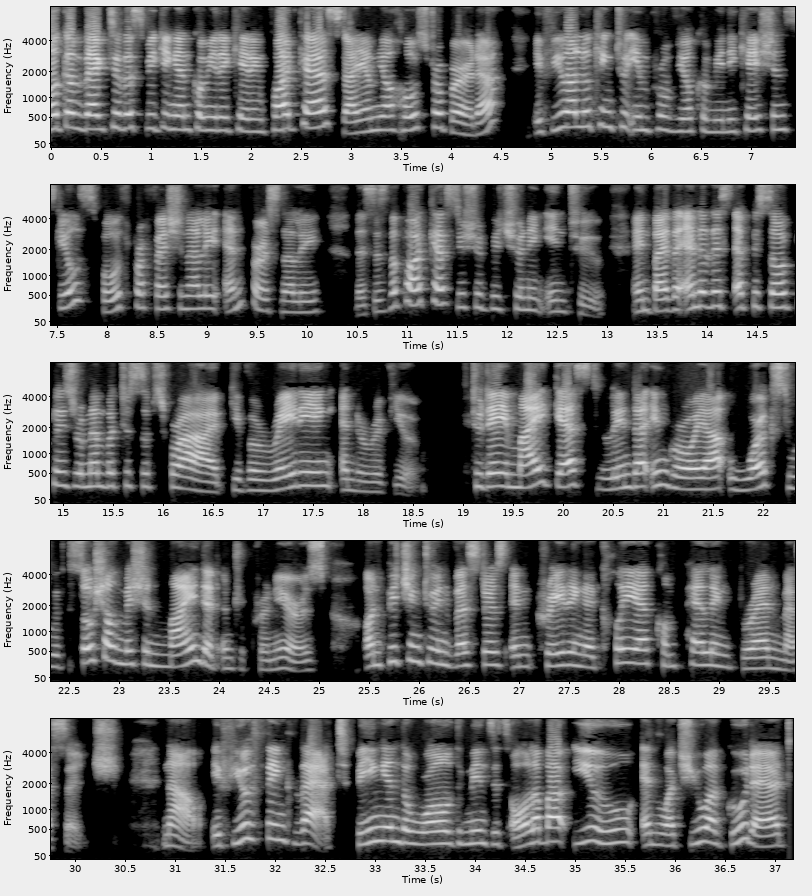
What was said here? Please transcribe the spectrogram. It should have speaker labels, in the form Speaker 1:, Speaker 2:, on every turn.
Speaker 1: Welcome back to the Speaking and Communicating podcast. I am your host, Roberta. If you are looking to improve your communication skills, both professionally and personally, this is the podcast you should be tuning into. And by the end of this episode, please remember to subscribe, give a rating, and a review. Today, my guest, Linda Ingroia, works with social mission minded entrepreneurs on pitching to investors and creating a clear, compelling brand message. Now, if you think that being in the world means it's all about you and what you are good at,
